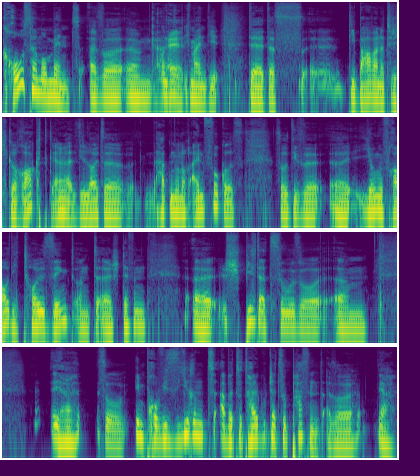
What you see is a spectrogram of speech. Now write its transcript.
großer Moment. Also ähm, und ich meine, die, der, das, äh, die Bar war natürlich gerockt, gell? Also die Leute hatten nur noch einen Fokus. So diese äh, junge Frau, die toll singt und äh, Steffen äh, spielt dazu so ähm, ja, so improvisierend, aber total gut dazu passend. Also, ja,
